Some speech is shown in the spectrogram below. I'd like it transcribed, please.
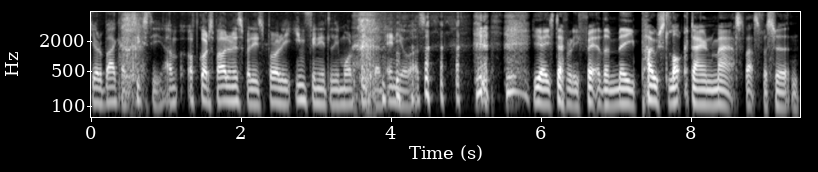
your back at 60. Um, of course, Paolo Nespoli is probably infinitely more fit than any of us. yeah, he's definitely fitter than me post lockdown Matt, that's for certain.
